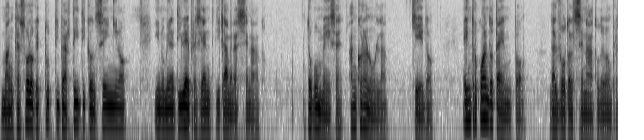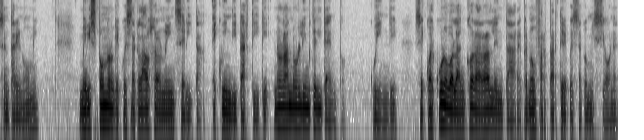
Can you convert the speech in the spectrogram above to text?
Manca solo che tutti i partiti consegnino i nominativi ai presidenti di Camera e Senato. Dopo un mese, ancora nulla. Chiedo, entro quanto tempo dal voto al Senato devono presentare i nomi? Mi rispondono che questa clausola non è inserita e quindi i partiti non hanno un limite di tempo. Quindi, se qualcuno vuole ancora rallentare per non far partire questa commissione,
